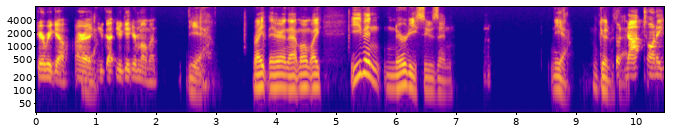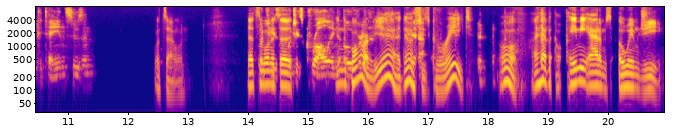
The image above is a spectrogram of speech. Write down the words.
Here we go. All right, yeah. you got you get your moment. Yeah, right there in that moment, like even nerdy Susan. Yeah, I'm good with so that. Not Tawny Kitaen, Susan. What's that one? That's the one at the when she's crawling in the bar. Yeah, no, yeah. she's great. oh, I have Amy Adams OMG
